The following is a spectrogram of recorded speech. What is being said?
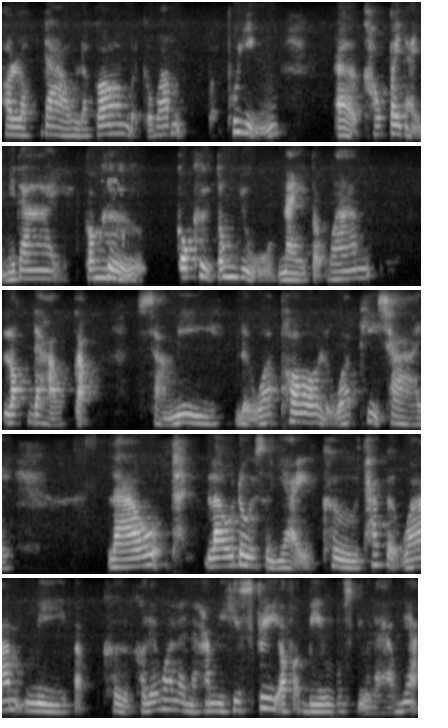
พอล็อกดาวน์แล้วก็เหมือนกับว่าผู้หญิงเเขาไปไหนไม่ได้ ก็คือก็คือต้องอยู่ในแบบว่าล็อกดาวน์กับสามี หรือว่าพ่อหรือว่าพี่ชาย แล้วแล้วโดยส่วนใหญ่คือถ้าเกิดว่ามีแบบคือเขาเรียกว่าอะไรนะคะ มี history of abuse อยู่แล้วเนี่ย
